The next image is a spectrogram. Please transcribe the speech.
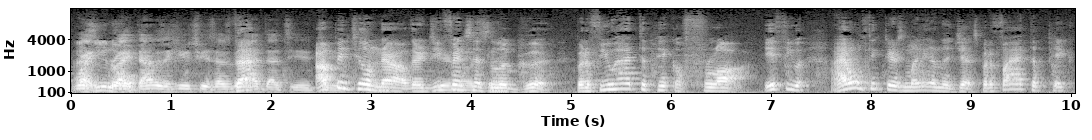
Right, you know. right. That was a huge piece. I was going to That- add that to you. to Up until to- now, their defense has looked good. But if you had to pick a flaw, if you, I don't think there's money on the Jets. But if I had to pick,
